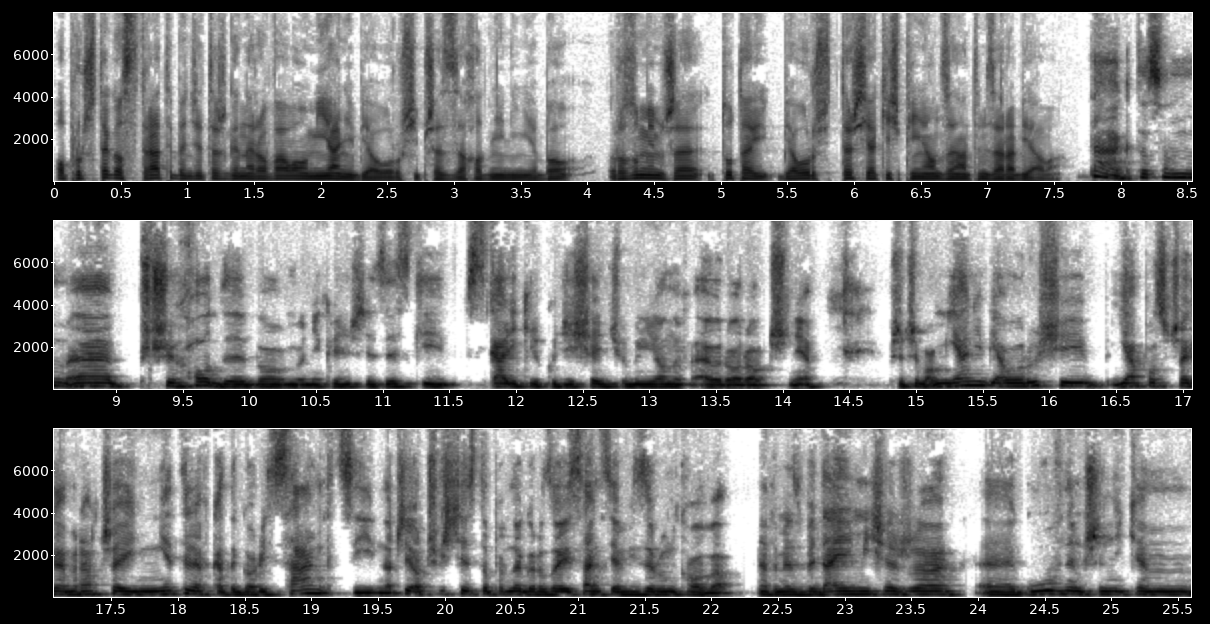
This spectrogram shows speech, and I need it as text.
oprócz tego straty będzie też generowało omijanie Białorusi przez zachodnie linie, bo rozumiem, że tutaj Białoruś też jakieś pieniądze na tym zarabiała. Tak, to są e, przychody, bo, niekoniecznie zyski w skali kilkudziesięciu milionów euro rocznie. Przy czym omijanie Białorusi ja postrzegam raczej nie tyle w kategorii sankcji, znaczy oczywiście jest to pewnego rodzaju sankcja wizerunkowa. Natomiast wydaje mi się, że e, głównym czynnikiem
